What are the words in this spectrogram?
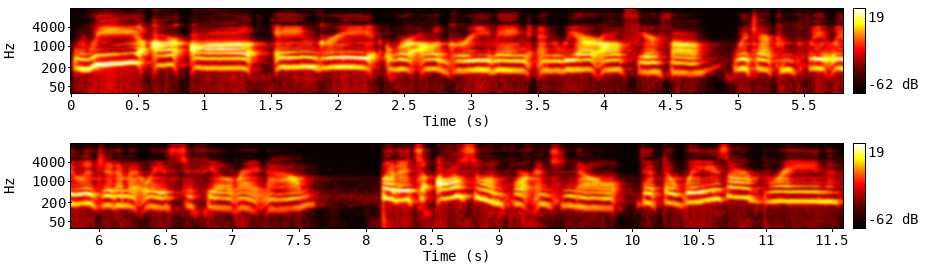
We are all angry, we're all grieving, and we are all fearful, which are completely legitimate ways to feel right now. But it's also important to note that the ways our brain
